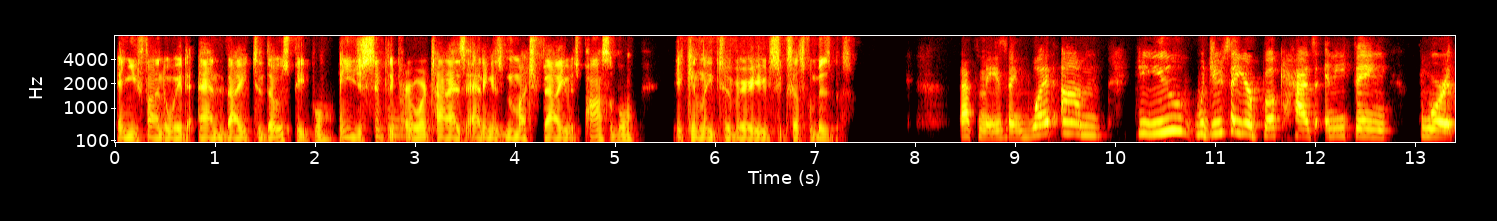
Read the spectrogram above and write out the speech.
and you find a way to add value to those people and you just simply mm-hmm. prioritize adding as much value as possible, it can lead to a very successful business. That's amazing. What um do you would you say your book has anything for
